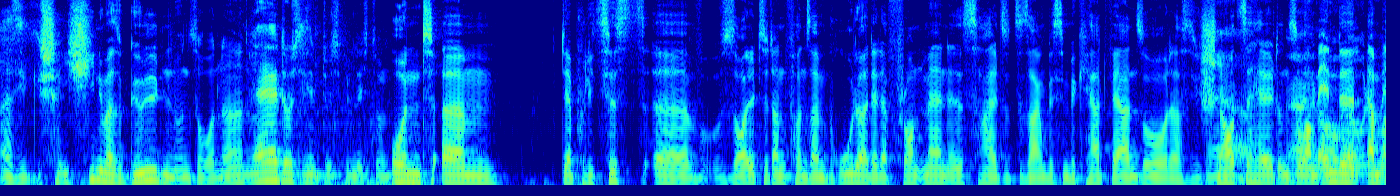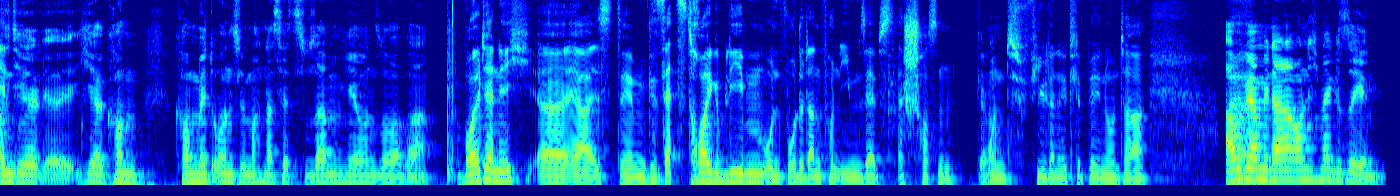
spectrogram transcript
Also sie sch- schien immer so gülden und so, ne? Ja, ja, durch die, durch Belichtung. Und ähm, der Polizist äh, sollte dann von seinem Bruder, der der Frontman ist, halt sozusagen ein bisschen bekehrt werden, so dass er die Schnauze Ja. hält und so Ja, am genau, Ende, oder am Ende Hier, äh, hier komm, komm mit uns, wir machen das jetzt zusammen hier und so, aber wollte er nicht. Äh, er ist dem Gesetz treu geblieben und wurde dann von ihm selbst erschossen Genau. und fiel dann eine Klippe hinunter. Aber Äh. wir haben ihn danach auch nicht mehr gesehen.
